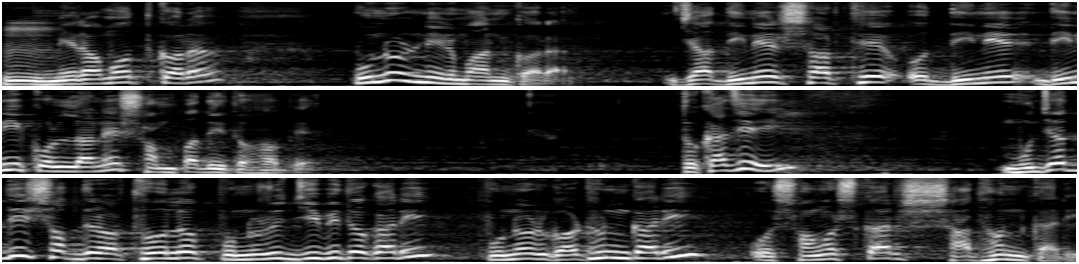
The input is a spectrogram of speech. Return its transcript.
মেরামত করা পুনর্নির্মাণ করা যা দিনের স্বার্থে ও দিনের দিনই কল্যাণে সম্পাদিত হবে। তো কাজেই মুজাদ্দিদ শব্দের অর্থ হলো পুনরুজ্জীবিতকারী পুনর্গঠনকারী ও সংস্কার সাধনকারী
